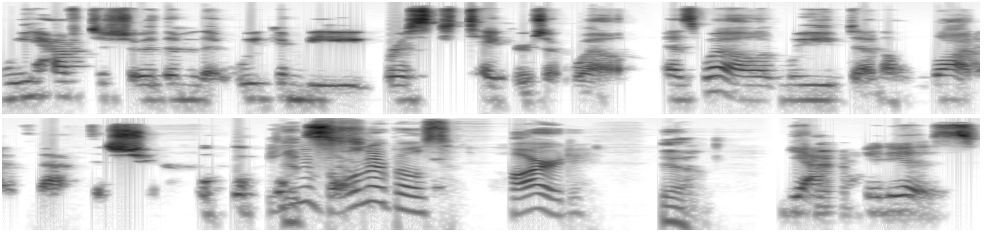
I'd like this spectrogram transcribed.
we have to show them that we can be risk takers at well as well and we've done a lot of that this year Being vulnerable is hard. Yeah. Yeah it is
